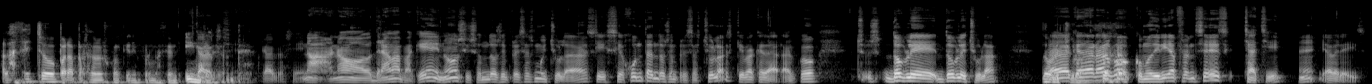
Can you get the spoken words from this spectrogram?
al acecho para pasarnos cualquier información interesante. Claro sí, No, no, drama, ¿para qué? ¿No? Si son dos empresas muy chulas, si se juntan dos empresas chulas, ¿qué va a quedar? Algo doble, doble chula. Va a quedar algo, como diría francés, chachi, ¿eh? ya veréis.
